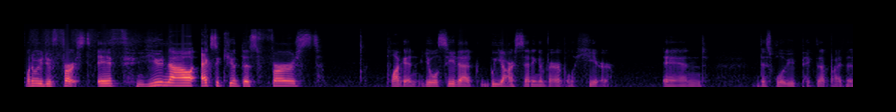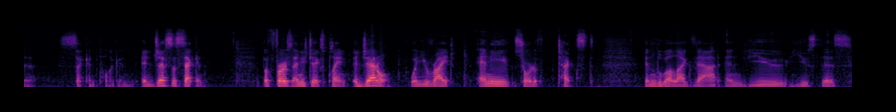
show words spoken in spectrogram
what do we do first? If you now execute this first plugin, you will see that we are setting a variable here. And this will be picked up by the second plugin in just a second. But first I need to explain. In general, when you write any sort of text in Lua like that and you use this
